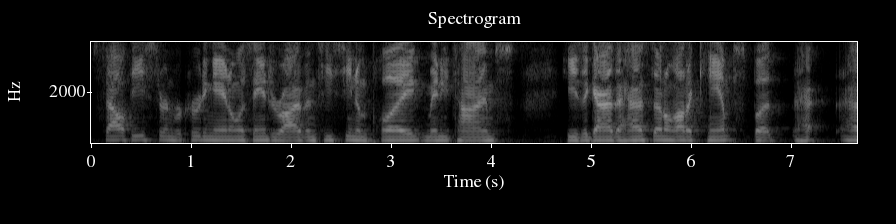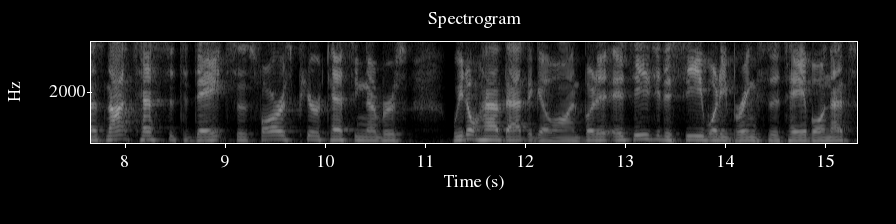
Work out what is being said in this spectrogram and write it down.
southeastern recruiting analyst Andrew Ivins, he's seen him play many times. He's a guy that has done a lot of camps, but ha- has not tested to date. So as far as pure testing numbers, we don't have that to go on. But it, it's easy to see what he brings to the table, and that's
